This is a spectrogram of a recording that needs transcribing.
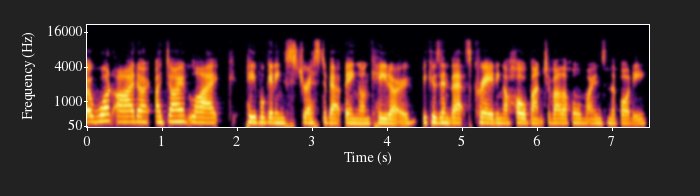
uh, what I don't I don't like people getting stressed about being on keto because then that's creating a whole bunch of other hormones in the body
